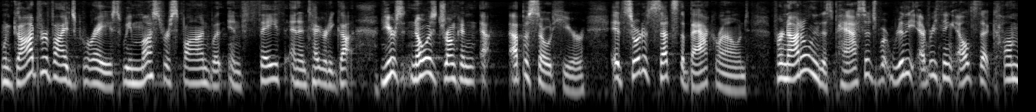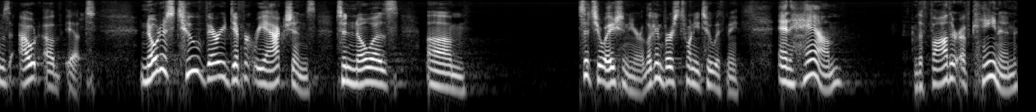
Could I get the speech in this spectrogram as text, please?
When God provides grace, we must respond with in faith and integrity. God, here's Noah's drunken episode here. It sort of sets the background for not only this passage, but really everything else that comes out of it. Notice two very different reactions to Noah's um, situation here. Look in verse 22 with me. And Ham, the father of Canaan,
